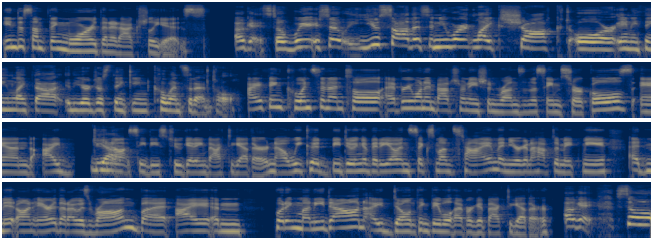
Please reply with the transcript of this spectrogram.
into something more than it actually is. Okay, so we so you saw this and you weren't like shocked or anything like that. You're just thinking coincidental. I think coincidental. Everyone in Bachelor Nation runs in the same circles, and I do yeah. not see these two getting back together. Now we could be doing a video in six months' time, and you're gonna have to make me admit on air that I was wrong. But I am putting money down, I don't think they will ever get back together. Okay, so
